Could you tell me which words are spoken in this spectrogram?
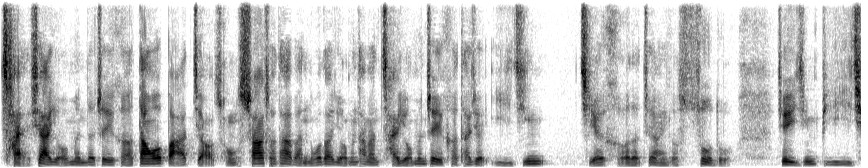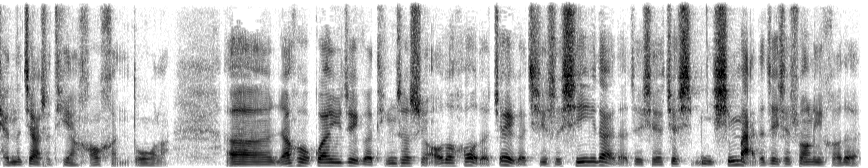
踩下油门的这一刻，当我把脚从刹车踏板挪到油门踏板踩油门这一刻，它就已经结合的这样一个速度，就已经比以前的驾驶体验好很多了。呃，然后关于这个停车使用 Auto Hold 这个，其实新一代的这些，就是你新买的这些双离合的，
